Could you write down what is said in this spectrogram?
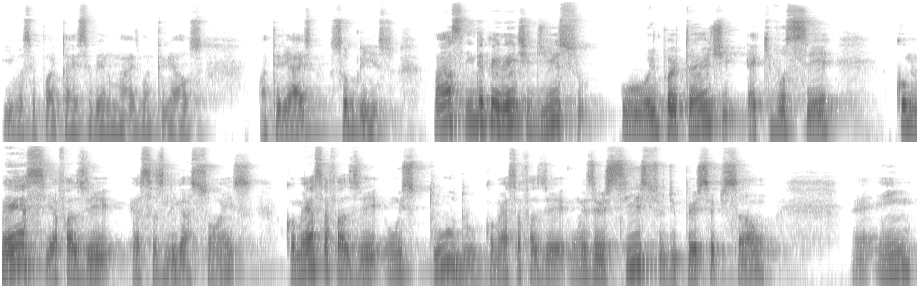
e você pode estar recebendo mais materiais, materiais sobre isso. Mas independente disso, o importante é que você comece a fazer essas ligações, comece a fazer um estudo, comece a fazer um exercício de percepção né, em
